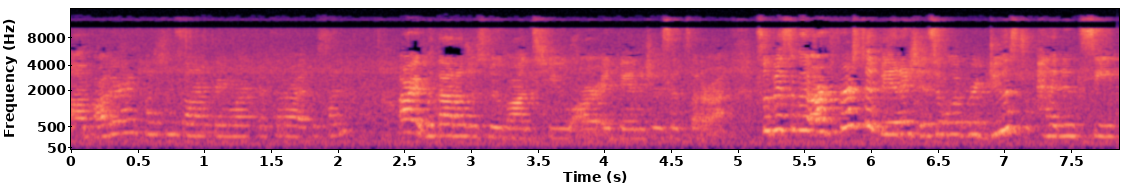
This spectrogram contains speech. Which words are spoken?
Um, are there any questions on our framework, etc. Uh, at this time? All right, with that, I'll just move on to our advantages, etc. So basically, our first advantage is it would reduce dependency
